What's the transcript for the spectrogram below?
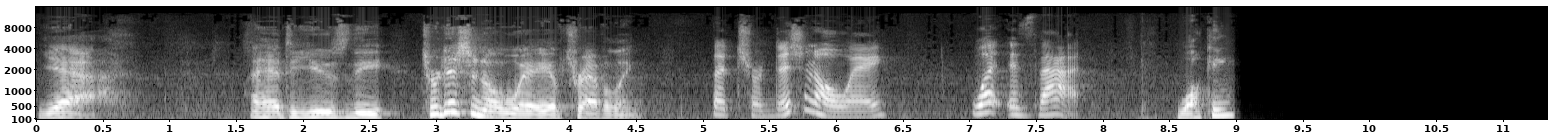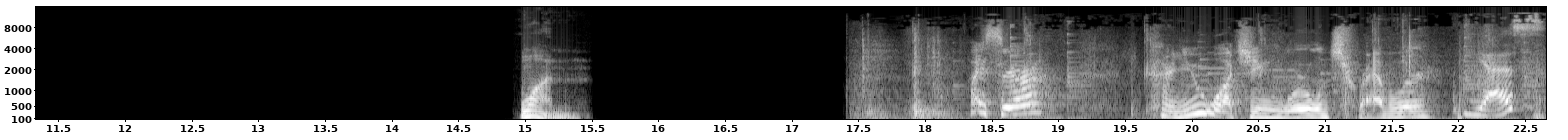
Yeah. I had to use the traditional way of traveling. The traditional way? What is that? Walking? One. Hi, Sarah. Are you watching World Traveler? Yes.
